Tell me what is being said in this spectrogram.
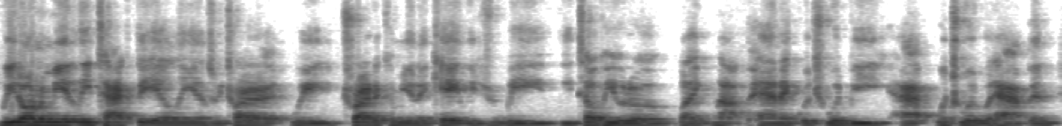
we don't immediately attack the aliens. We try to we try to communicate. We we, we tell people to like not panic, which would be ha- which would would happen.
